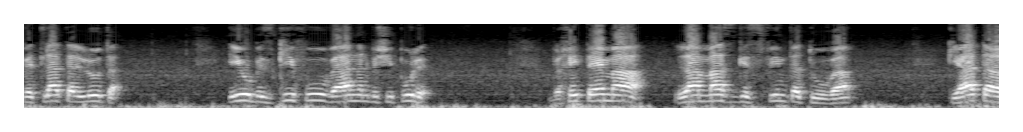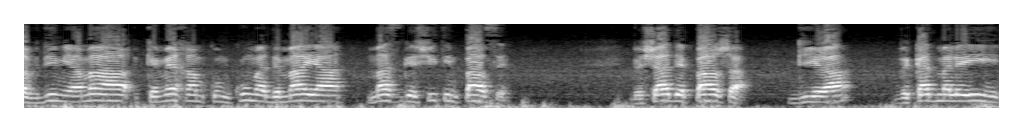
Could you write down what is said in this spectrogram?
ותלתא ללותא. איהו בזקיפו ואנן בשיפולה. וכי תמה למסגה ספינתא טובה, כי עתה רב דימי אמר כמחם קומקומא דמאיה מסגה שיטין פרסה. ושדה פרשה גירה וקדמה לאי.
